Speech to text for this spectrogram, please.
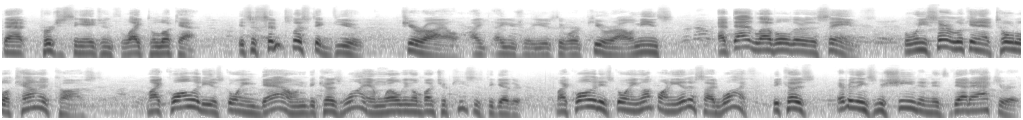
that purchasing agents like to look at. It's a simplistic view, puerile. I, I usually use the word puerile. It means at that level they're the same. But when you start looking at total accounted cost, my quality is going down because why? I'm welding a bunch of pieces together. My quality is going up on the other side. Why? Because everything's machined and it's dead accurate.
